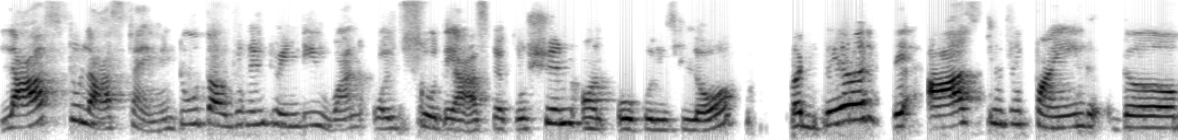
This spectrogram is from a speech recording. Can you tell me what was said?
last to last time in 2021, also they asked a question on Okun's law, but there they asked you to find the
